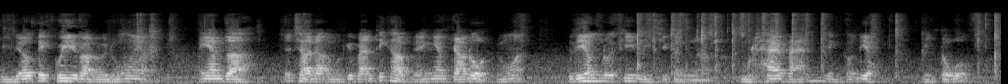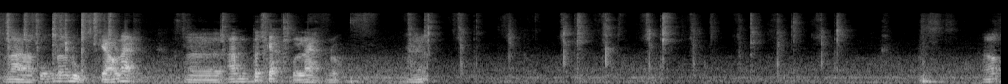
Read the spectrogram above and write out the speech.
Mình đưa cây quy vào rồi, đúng không ạ? Anh em giờ sẽ chờ đợi một cái ván thích hợp để anh em cháo đổi, đúng không ạ? Riêng đôi khi mình chỉ cần à, một hai ván mình có điểm mình tố là cũng đã đủ kéo lại uh, ăn tất cả của làng rồi Đấy. đó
